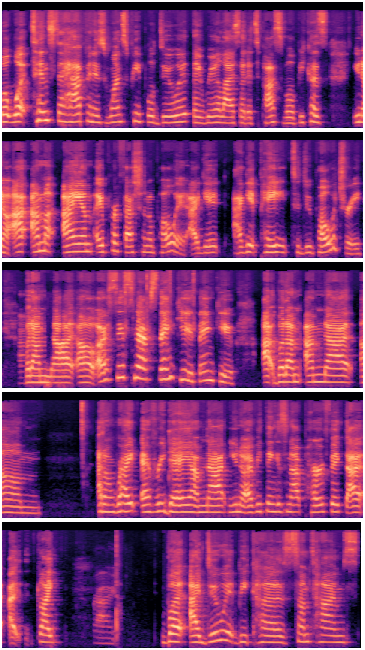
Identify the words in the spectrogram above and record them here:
But what tends to happen is once people do it, they realize that it's possible because you know I, I'm a I am a professional poet. I get I get paid to do poetry but I'm not. Oh, I see snaps. Thank you, thank you. I, but I'm I'm not. Um, I don't write every day. I'm not. You know, everything is not perfect. I, I like, right. but I do it because sometimes,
